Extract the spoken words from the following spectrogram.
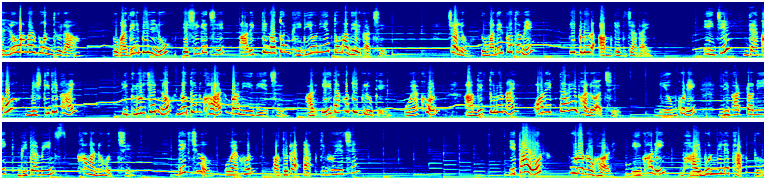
Hello, আমার বন্ধুরা। তোমাদের বিল্লু এসে গেছে আরেকটি নতুন ভিডিও নিয়ে তোমাদের কাছে। চলো, তোমাদের প্রথমে টিকলুর আপডেট জানাই। এই যে, দেখো মিষ্টিদি ভাই টিকলুর জন্য নতুন ঘর বানিয়ে দিয়েছে। আর এই দেখো টিকলুকে, ও এখন আগের তুলনায় অনেকটাই ভালো আছে। নিয়ম করে লিভার টনিক, ভিটামিনস খাওয়ানো হচ্ছে। দেখছ, ও এখন কতটা অ্যাক্টিভ হয়েছে? এটা ওর পুরনো ঘর। এই ঘরে ভাই বোন মিলে থাকতো।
